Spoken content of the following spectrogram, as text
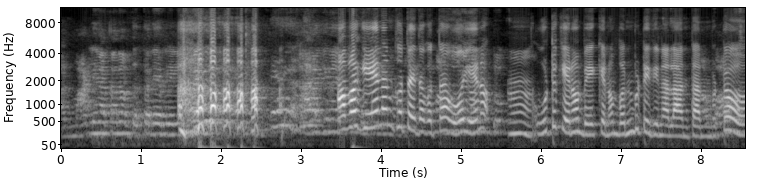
ಅವಾಗ ಏನ್ ಅನ್ಕೋತಾಯ್ತ ಗೊತ್ತಾ? ಓ ಏನೋ ಹ್ಮ್ ಊಟಕ್ಕೆ ಏನೋ ಬೇಕೇನೋ ಬಂದ್ಬಿಟ್ಟಿದೀನಲ್ಲ ಅಂತ ಅನ್ಬಿಟ್ಟು ಹಾ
